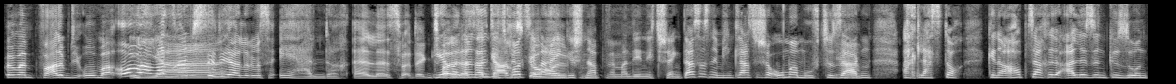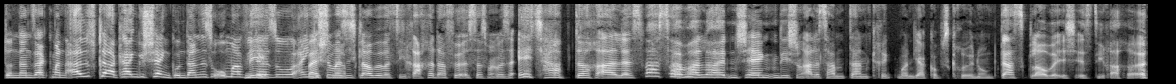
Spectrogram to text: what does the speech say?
Wenn man, vor allem die Oma, Oma, ja. was wünschst du dir? Und du so, ihr habt doch alles. Man denkt, ja, toll, aber dann sind die trotzdem eingeschnappt, wenn man denen nichts schenkt. Das ist nämlich ein klassischer Oma-Move, zu sagen, ja. ach, lass doch, genau, Hauptsache, alle sind gesund. Und dann sagt man, alles klar, kein Geschenk. Und dann ist Oma wieder nee. so eingeschnappt. Weißt du, was ich glaube, was die Rache dafür ist, dass man immer sagt, ich hab doch alles. Was soll man Leuten schenken, die schon alles haben? Dann kriegt man Jakobskrönung. Das, glaube ich, ist die Rache.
